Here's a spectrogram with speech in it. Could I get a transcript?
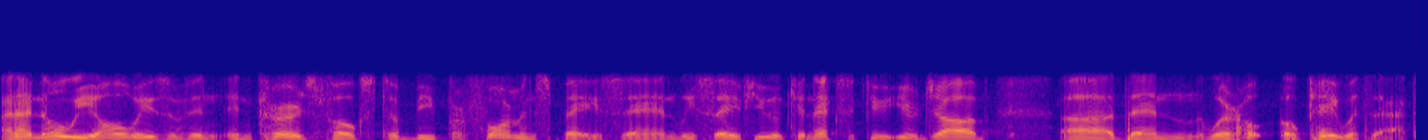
And I know we always have in, encouraged folks to be performance based, and we say if you can execute your job, uh, then we're ho- okay with that.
